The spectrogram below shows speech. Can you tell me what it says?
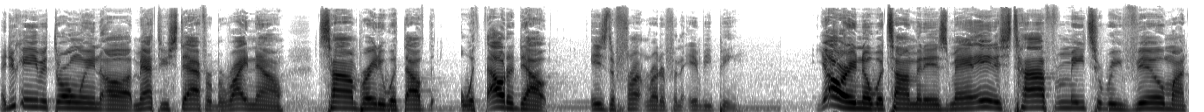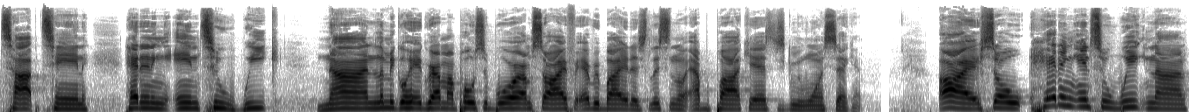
And you can even throw in uh, Matthew Stafford, but right now, Tom Brady, without without a doubt, is the front runner for the MVP. Y'all already know what time it is, man. It is time for me to reveal my top 10 heading into week nine. Let me go ahead and grab my poster board. I'm sorry for everybody that's listening on Apple Podcasts. Just give me one second. All right, so heading into week nine,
